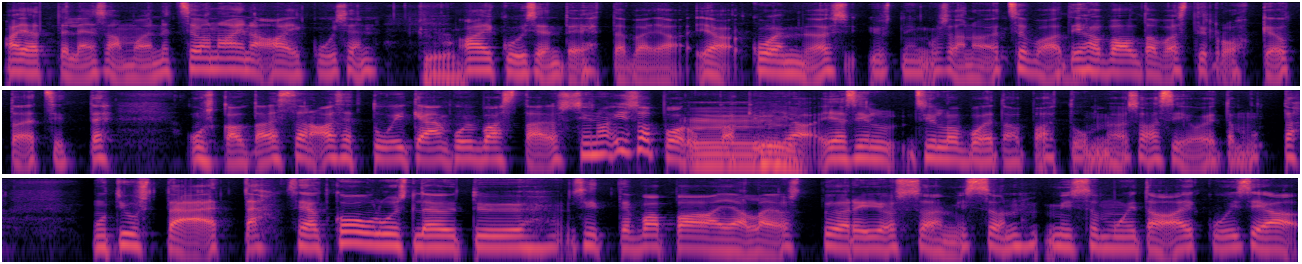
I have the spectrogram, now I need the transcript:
ajattelen samoin, että se on aina aikuisen, Kyllä. aikuisen tehtävä ja, ja koen myös, just niin kuin sanoin, että se vaatii ihan valtavasti rohkeutta, että sitten uskaltaessaan asettuu ikään kuin vastaan, jos siinä on iso porukkakin Mm. ja, ja sil- silloin voi tapahtua myös asioita, mutta, mutta just tämä, että sieltä kouluista löytyy sitten vapaa-ajalla, jos pyörii jossain, missä on, missä on muita aikuisia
